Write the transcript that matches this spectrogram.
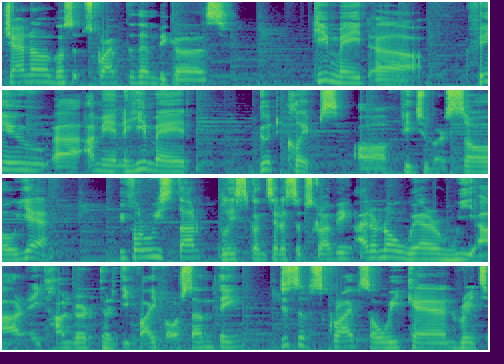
channel go subscribe to them because he made a few uh, i mean he made good clips of VTubers. So yeah before we start please consider subscribing. I don't know where we are 835 or something. Just subscribe so we can reach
